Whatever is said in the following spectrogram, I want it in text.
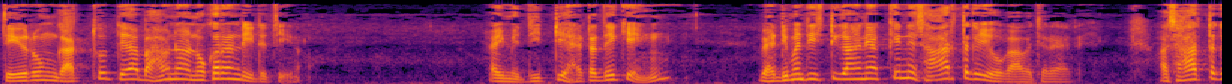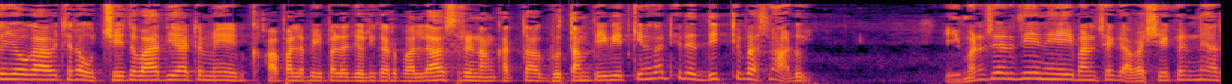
තේරුම් ගත්තොත් එයා භාවනා නොකරන්න ඉඩ තියෙනවා. ඇයි මේ දිට්ඨි 62කින් වැඩිම දිෂ්ටි ගානයක් එන්නේ සාර්ථක යෝගාවචරයට. අසාර්ථක යෝගාවචර උච්ඡේදවාදියාට මේ කාපල්ල පීපල්ල ජොලි කරපල්ලා ශ්‍රී ලංකත්තා ගෘතම් පීවිත් කියන කටියට දිට්ඨි ප්‍රශ්න අඩුයි. ඒ මනුස්සයාට තියෙන මේ මනුස්සයාගේ අවශ්‍ය කරන්නේ අර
